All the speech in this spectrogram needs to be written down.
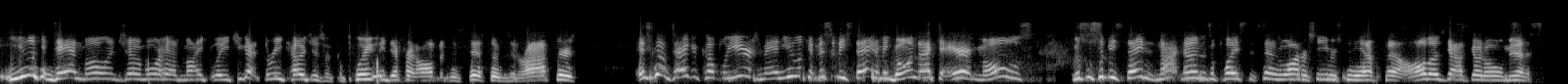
You look at Dan Mullen, Joe Moorhead, Mike Leach. You got three coaches with completely different offensive systems and rosters. It's going to take a couple years, man. You look at Mississippi State. I mean, going back to Eric Moulds, Mississippi State is not known as a place that sends wide receivers to the NFL. All those guys go to Ole Miss.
